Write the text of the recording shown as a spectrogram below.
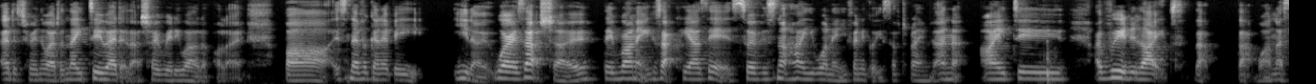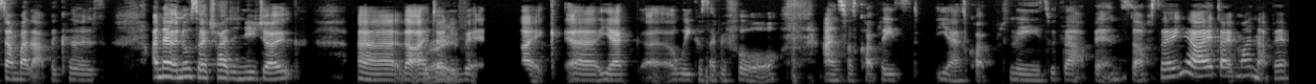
editor in the world. And they do edit that show really well, Apollo. But it's never going to be you know, whereas that show, they run it exactly as is. So if it's not how you want it, you've only got yourself to blame. And I do, I really liked that that one. I stand by that because I know, and also I tried a new joke uh, that I'd only Brave. written like uh, yeah a week or so before, and so I was quite pleased. Yeah, I was quite pleased with that bit and stuff. So yeah, I don't mind that bit.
